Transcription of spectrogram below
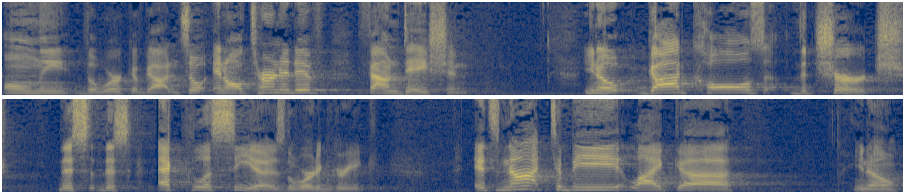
Only the work of God. And so, an alternative foundation. You know, God calls the church, this, this ecclesia is the word in Greek, it's not to be like, uh, you know,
